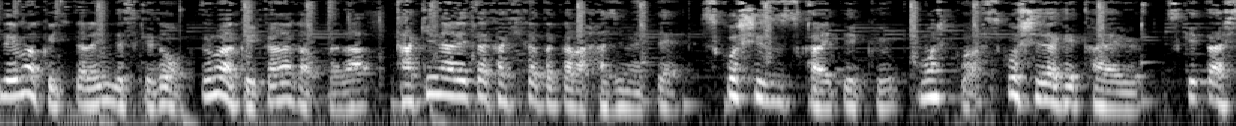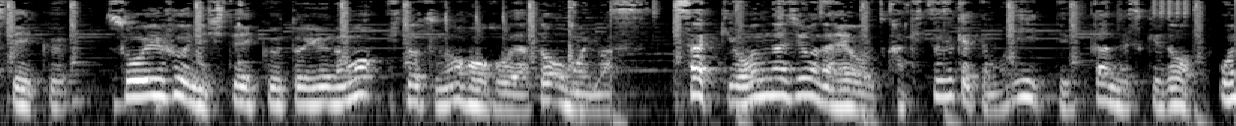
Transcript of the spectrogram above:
で、うまくいったらいいんですけど、うまくいかなかったら、書き慣れた書き方から始めて、少しずつ変えていく、もしくは少しだけ変える、付け足していく、そういう風にしていくというのも一つの方法だと思います。さっき同じような絵を描き続けてもいいって言ったんですけど、同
